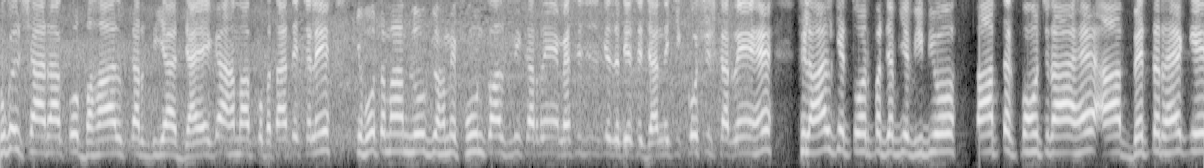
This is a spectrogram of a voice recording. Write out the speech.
मुगल शाहरा को बहाल कर दिया जाएगा। हम आपको बताते चलें कि वो तमाम लोग जो हमें फ़ोन कॉल्स भी कर रहे हैं मैसेजेस के ज़रिए से जानने की कोशिश कर रहे हैं। फ़िलहाल के तौर पर जब ये वीडियो आप तक पहुँच रहा है, आप बेहतर है कि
